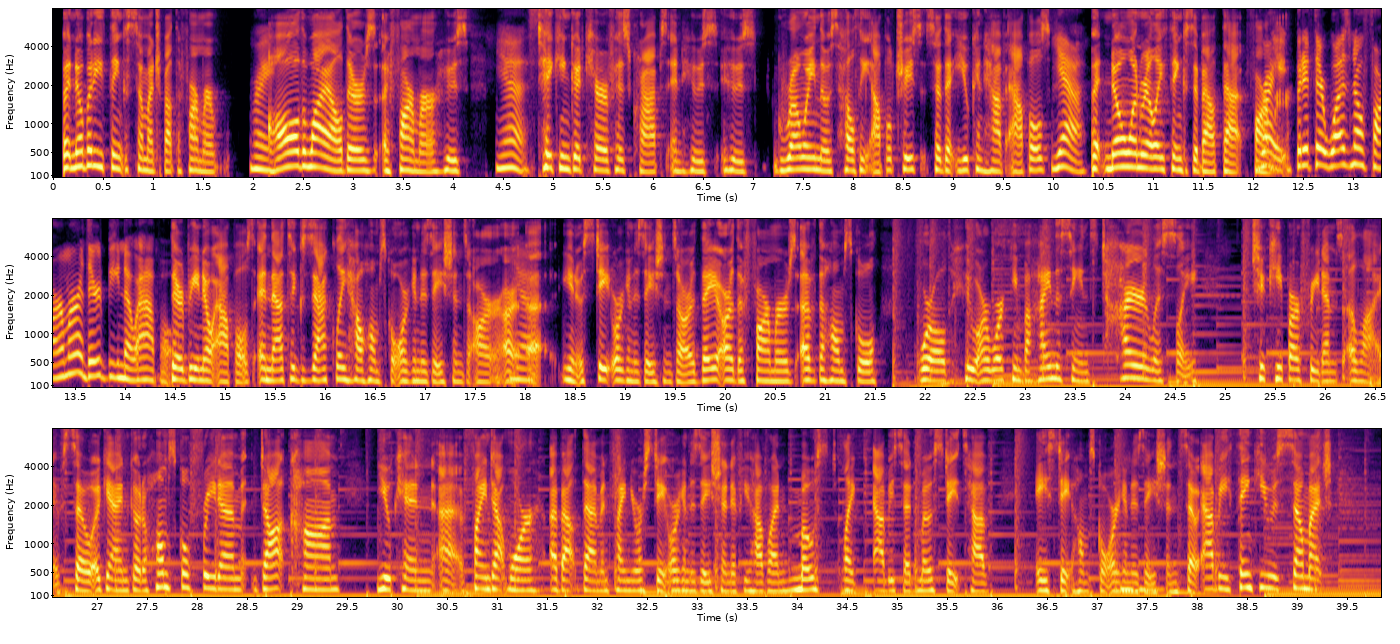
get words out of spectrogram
But nobody thinks so much about the farmer. Right. All the while, there's a farmer who's yes. taking good care of his crops and who's who's growing those healthy apple trees so that you can have apples. Yeah. But no one really thinks about that farmer. Right. But if there was no farmer there'd be no apple. There'd be no apples. And that's exactly how homeschool organizations are, are yeah. uh, you know state organizations are. They are the farmers of the homeschool world who are working behind the scenes tirelessly to keep our freedoms alive. So again go to homeschoolfreedom.com you can uh, find out more about them and find your state organization if you have one. Most, like Aby said, most states have a state homeschool organization. So, Aby, thank you so much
